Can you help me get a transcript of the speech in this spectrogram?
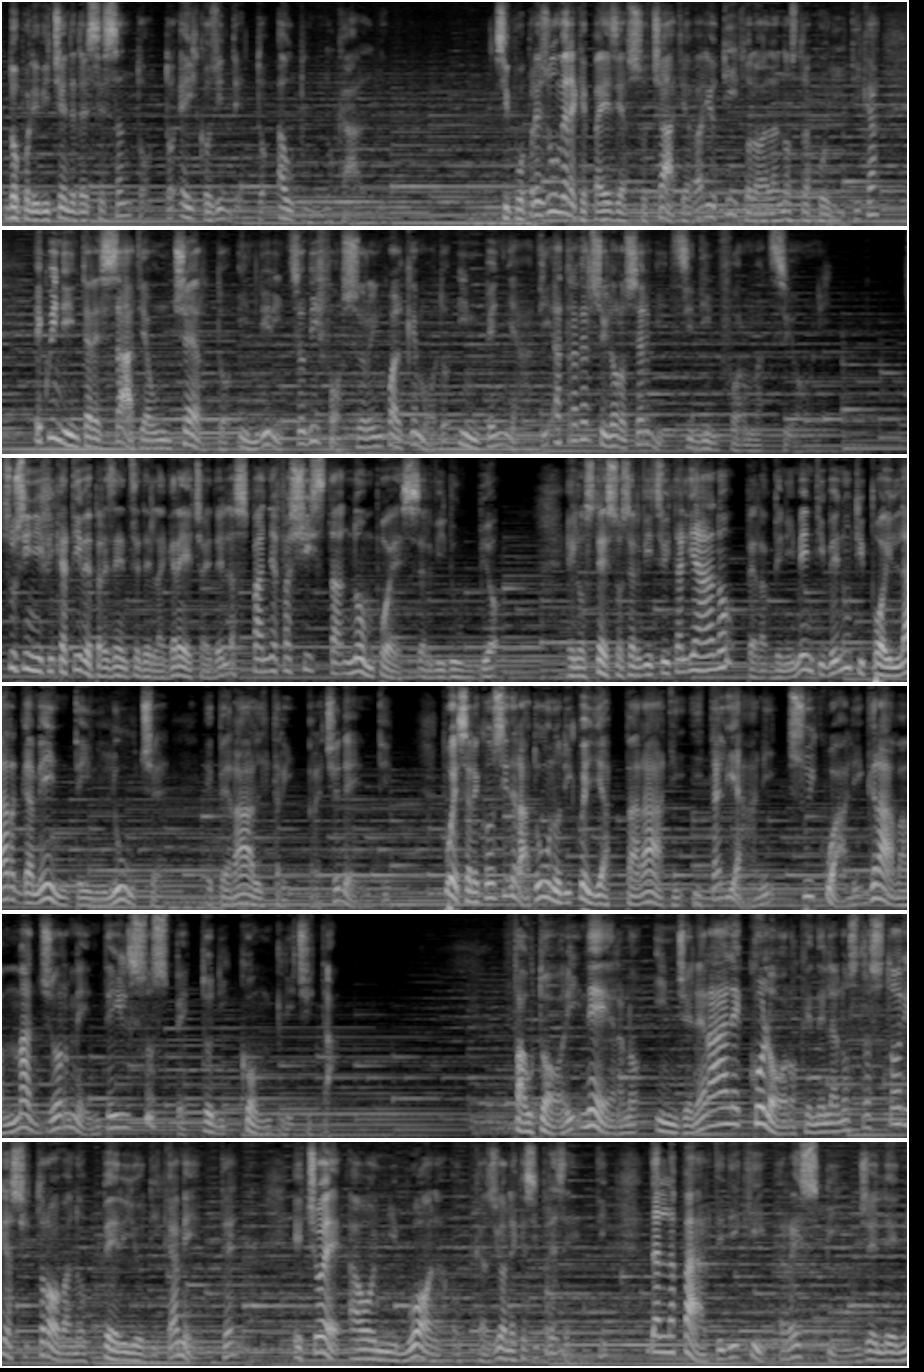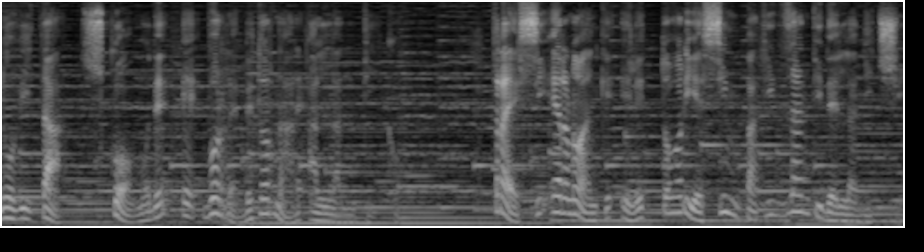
dopo le vicende del 68 e il cosiddetto autunno caldo. Si può presumere che paesi associati a vario titolo alla nostra politica e quindi interessati a un certo indirizzo vi fossero in qualche modo impegnati attraverso i loro servizi di informazioni. Su significative presenze della Grecia e della Spagna fascista non può esservi dubbio. E lo stesso servizio italiano, per avvenimenti venuti poi largamente in luce e per altri precedenti, può essere considerato uno di quegli apparati italiani sui quali grava maggiormente il sospetto di complicità. Fautori ne erano in generale coloro che nella nostra storia si trovano periodicamente, e cioè a ogni buona occasione che si presenti, dalla parte di chi respinge le novità scomode e vorrebbe tornare all'antico. Tra essi erano anche elettori e simpatizzanti della DC.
